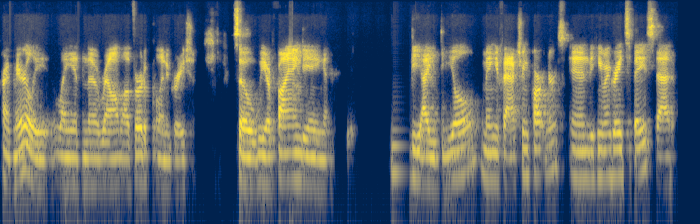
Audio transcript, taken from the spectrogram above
primarily lay in the realm of vertical integration. So we are finding the ideal manufacturing partners in the human grade space that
